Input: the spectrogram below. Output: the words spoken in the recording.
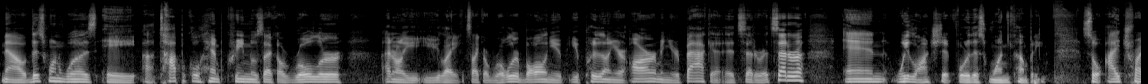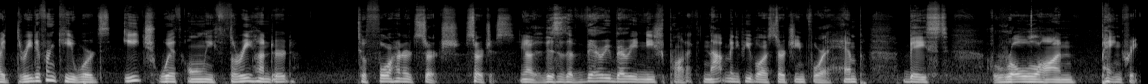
Now, this one was a, a topical hemp cream. It was like a roller I don't know, you, you, like it's like a roller ball and you, you put it on your arm and your back, et cetera, et cetera. And we launched it for this one company. So I tried three different keywords, each with only 300 to 400 search searches. You know, this is a very, very niche product. Not many people are searching for a hemp based roll on pain cream,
